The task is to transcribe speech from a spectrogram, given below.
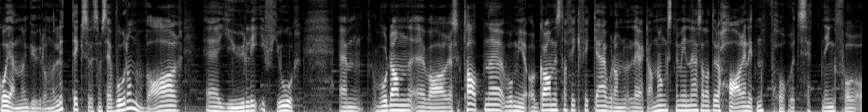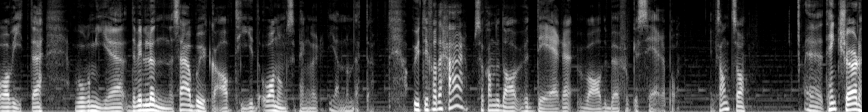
Gå gjennom Google Analytics og liksom se hvordan var eh, juli i fjor. Hvordan eh, var resultatene, hvor mye organisk trafikk fikk jeg, hvordan leverte annonsene mine, sånn at du har en liten forutsetning for å vite hvor mye det vil lønne seg å bruke av tid og annonsepenger gjennom dette. Ut ifra det her så kan du da vurdere hva du bør fokusere på. Ikke sant? Så eh, tenk sjøl,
